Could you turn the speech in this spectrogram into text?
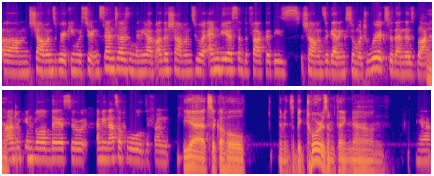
um shamans working with certain centers and then you have other shamans who are envious of the fact that these shamans are getting so much work so then there's black yeah. magic involved there so i mean that's a whole different yeah it's like a whole I mean, it's a big tourism thing now, and yeah,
